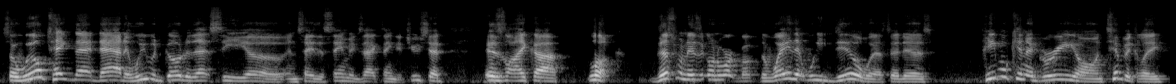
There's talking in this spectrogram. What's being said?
So we'll take that data and we would go to that CEO and say the same exact thing that you said is like, uh, look, this one isn't going to work. But the way that we deal with it is people can agree on typically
